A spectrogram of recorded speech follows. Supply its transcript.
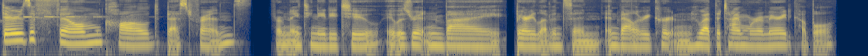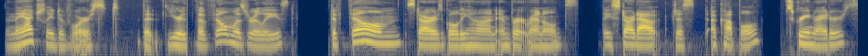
There's a film called Best Friends from 1982. It was written by Barry Levinson and Valerie Curtin, who at the time were a married couple. And they actually divorced the year the film was released. The film stars Goldie Hawn and Burt Reynolds. They start out just a couple, screenwriters,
